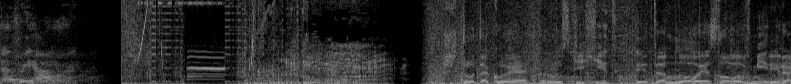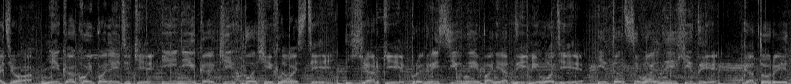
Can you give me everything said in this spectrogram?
Every hour. Что такое русский хит? Это новое слово в мире радио. Никакой политики и никаких плохих новостей. Яркие, прогрессивные и понятные мелодии и танцевальные хиты, которые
